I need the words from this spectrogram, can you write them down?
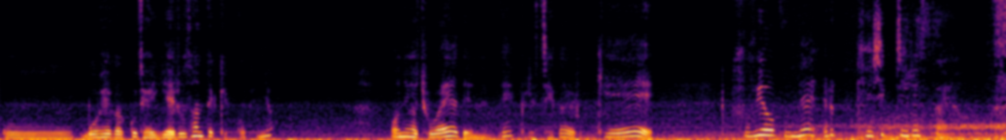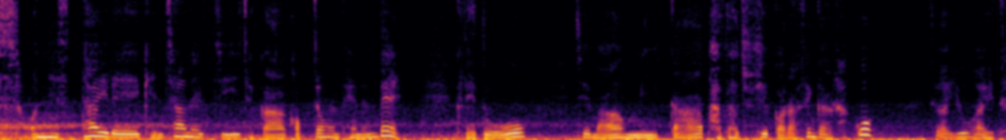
해갖고 뭐 해갖고 제가 얘를 선택했거든요. 언니가 좋아해야 되는데 그래서 제가 이렇게 부여분에 이렇게 식재를 했어요. 언니 스타일에 괜찮을지 제가 걱정은 되는데 그래도 제 마음이니까 받아주실 거라 생각을 하고 제가 이 아이들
